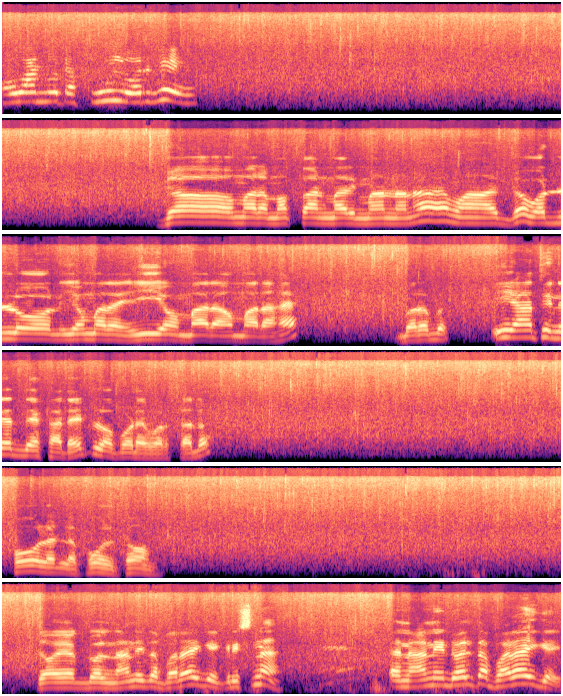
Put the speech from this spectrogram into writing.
હવાનો તો ફૂલ વરહે જો અમારા મકાન મારી માના ના જો વડલો ને અમારા, ઈ અમારા અમારા હે. બરાબર? ઈ આથી ને દેખાતા, એટલો પડે વરસાદ ફૂલ એટલે ફૂલ ધોમ. જો એક ડોલ નાની તો ભરાઈ ગઈ, કૃષ્ણ. એ નાની ડોલ તો ભરાઈ ગઈ.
